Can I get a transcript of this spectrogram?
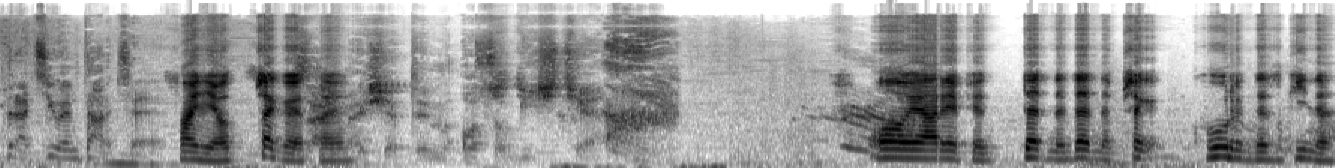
Straciłem tarczę. Fajnie, od czego jest to? Zajmę się tym osobiście. O, ja rypię, dednę, dednę, prze... Kurde, zginę.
